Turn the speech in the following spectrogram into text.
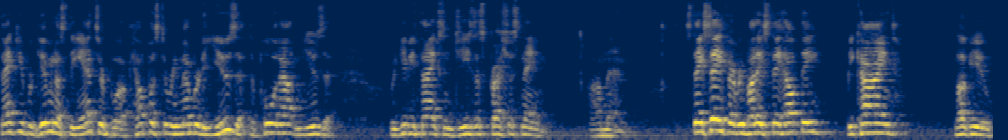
Thank you for giving us the answer book. Help us to remember to use it, to pull it out and use it. We give you thanks in Jesus' precious name. Amen. Stay safe, everybody. Stay healthy. Be kind. Love you.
